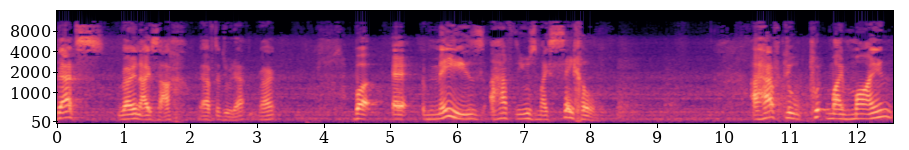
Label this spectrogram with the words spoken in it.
that's very nice. Ach, I have to do that. Right? But a maze, I have to use my seichel. I have to put my mind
